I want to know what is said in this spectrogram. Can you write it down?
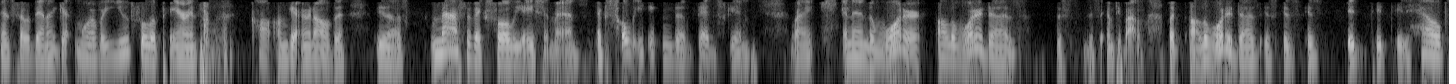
and so then I get more of a youthful appearance. I'm getting rid of all the, you know, massive exfoliation, man, exfoliating the dead skin, right? And then the water, all the water does, this this empty bottle, but all the water does is is is it it it helps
